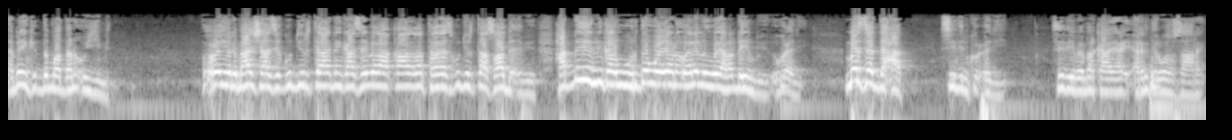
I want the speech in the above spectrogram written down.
habeenkii dambe haddana u yimid wuxuu yihi maashaasi ku jirtaa ninkaas hebel talkaas ku jirtaa soo bixi hadhihin ninkaan hurdo weeyaan alalad weyan hadhihin bu ugu celiy mar saddexaad sidii ku celiyey sidii ba markaa arrintii lagu soo saaray.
